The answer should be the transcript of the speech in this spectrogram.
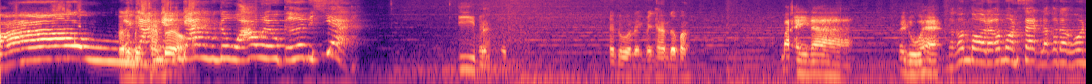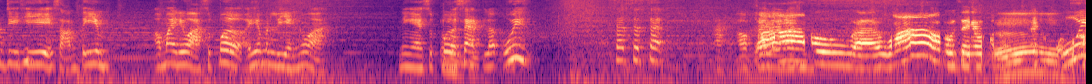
ว้าวมันเฮ้ยมียังชั้นด้ยัวยงเหรอยังมึงก็ว้าวเร็วเกินไอ้เหี้ยจีบให้ดูในเมชั่นด้วยปะไม่น่าไม่รู้แฮะ แล้วก็บอลแล้วก็มอนแซดแล้วก็ดากอนจีทีสามทีม เอาไม่ดีกว่าซูเปอร์ไอ้เหี้ยมันเรียงนี่หว่านี่ไงซูเปอร์แซดแล้วอุ้ยแซดแซดแซดอะเอาเข้าว้าเลยนะวอ่าว้าวเซลล อืมอุ้ย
